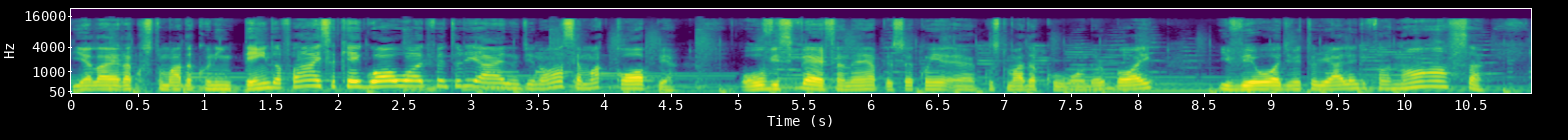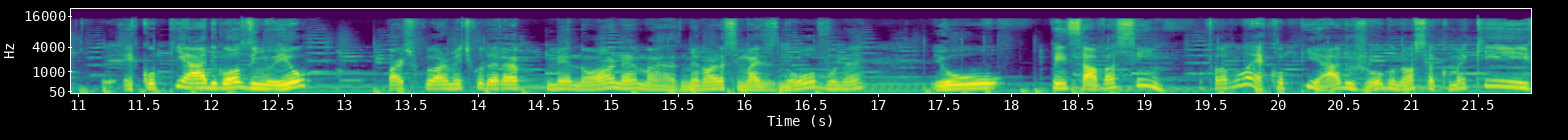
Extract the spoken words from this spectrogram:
e ela era acostumada com o Nintendo, ela fala: ah, isso aqui é igual o Adventure Island. Nossa, é uma cópia. Ou vice-versa, né? A pessoa é, é acostumada com o Wonder Boy e vê o Adventure Island e fala: nossa, é copiado igualzinho. Eu, particularmente, quando era menor, né, mas menor assim, mais novo, né, eu pensava assim falava, ué, copiar o jogo? Nossa, como é que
